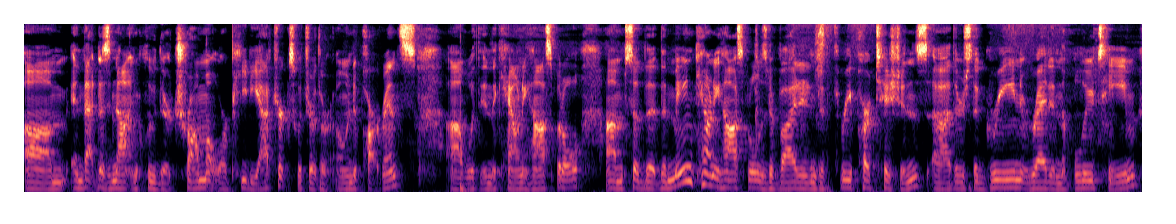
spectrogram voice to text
um, and that does not include their trauma or pediatrics, which are their own departments uh, within the county hospital. Um, so the, the main county hospital is divided into three partitions. Uh, there's the green, red, and the blue team.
